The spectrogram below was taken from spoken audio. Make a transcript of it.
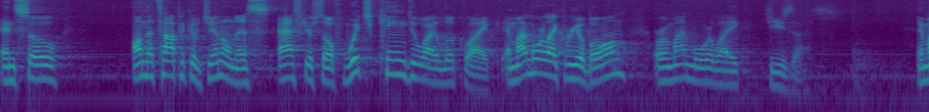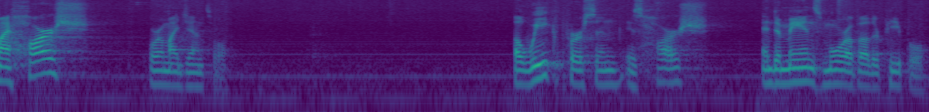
And so on the topic of gentleness, ask yourself which king do I look like? Am I more like Rehoboam or am I more like Jesus? Am I harsh or am I gentle? A weak person is harsh and demands more of other people.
